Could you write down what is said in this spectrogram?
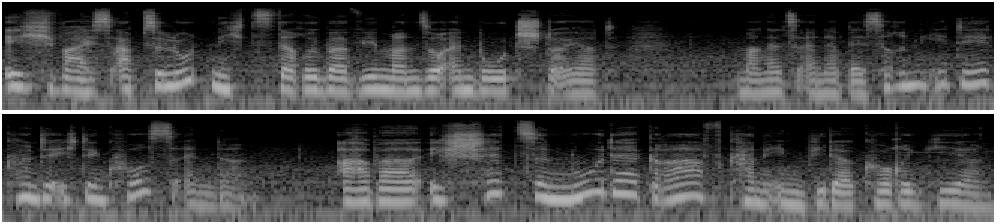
Ich weiß absolut nichts darüber, wie man so ein Boot steuert. Mangels einer besseren Idee könnte ich den Kurs ändern. Aber ich schätze, nur der Graf kann ihn wieder korrigieren.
